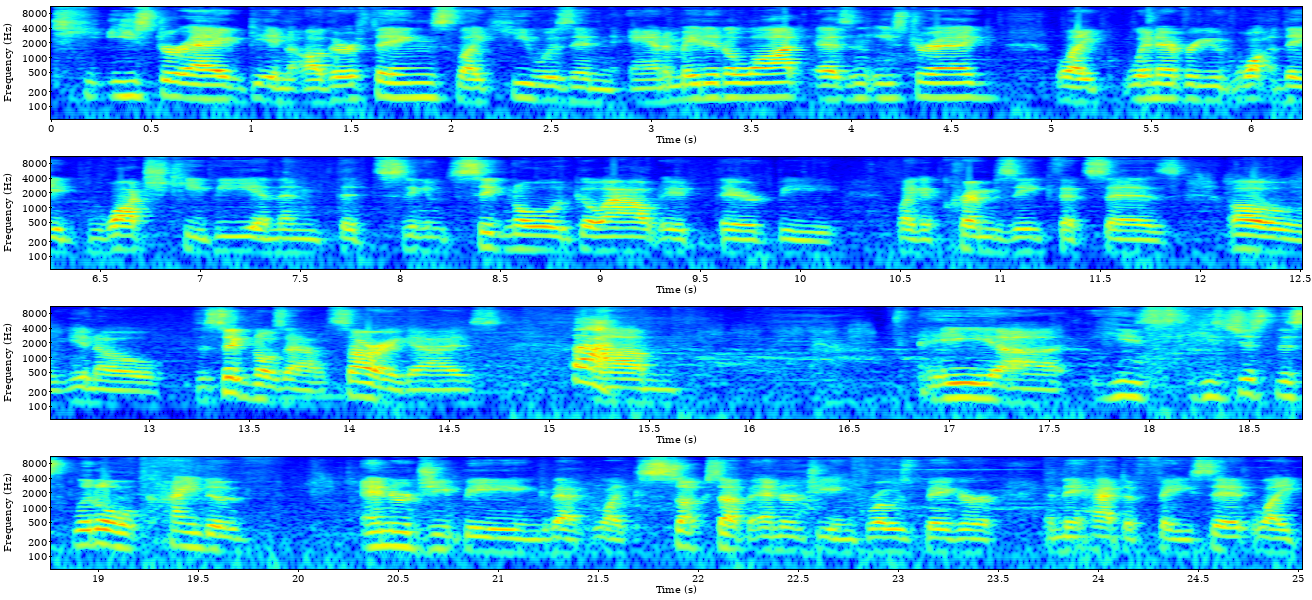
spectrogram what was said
t- Easter egged in other things. Like he was in animated a lot as an Easter egg. Like whenever you'd wa- they'd watch TV and then the sig- signal would go out, it there'd be like a Kremzeek that says, "Oh, you know, the signal's out. Sorry, guys." um, he uh, he's he's just this little kind of energy being that like sucks up energy and grows bigger and they had to face it like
